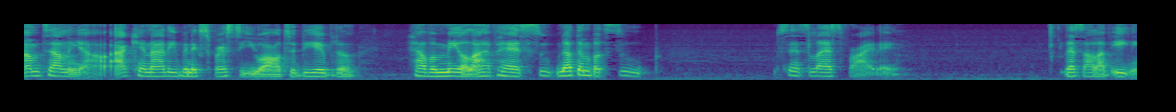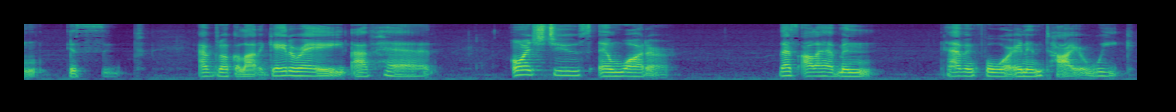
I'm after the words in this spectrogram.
i'm telling y'all i cannot even express to you all to be able to have a meal. I have had soup nothing but soup since last friday. That's all i've eaten is soup i've drunk a lot of gatorade i've had orange juice and water that's all i have been having for an entire week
